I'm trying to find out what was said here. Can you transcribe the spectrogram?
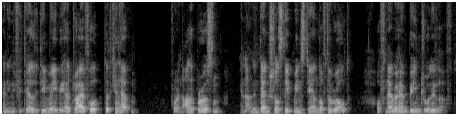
an infidelity may be a trifle that can happen. For another person, an unintentional slip means the end of the world, of never having been truly loved.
